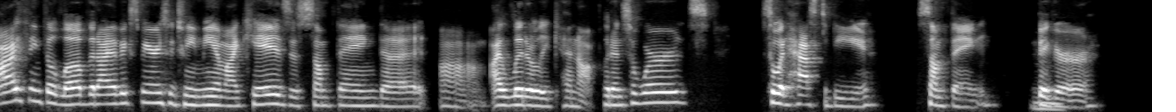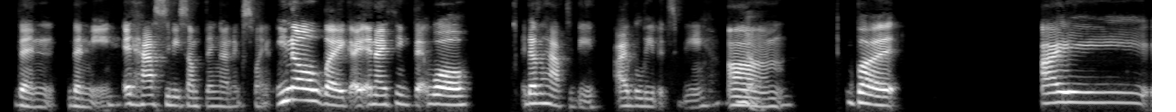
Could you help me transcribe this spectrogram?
I think the love that I have experienced between me and my kids is something that um I literally cannot put into words. So it has to be something Mm. bigger than than me. It has to be something unexplained. You know, like I- and I think that well, it doesn't have to be. I believe it to be. Um but I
